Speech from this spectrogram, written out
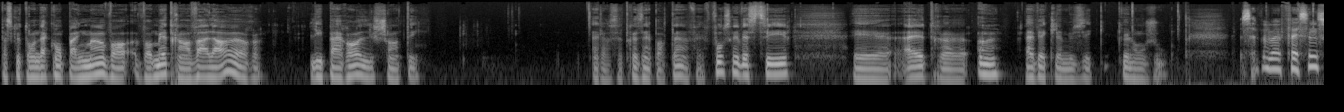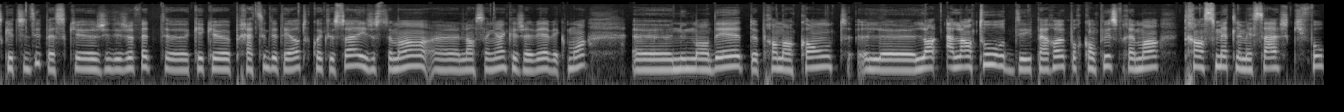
Parce que ton accompagnement va, va mettre en valeur les paroles chantées. Alors, c'est très important. Il faut s'investir et être euh, un avec la musique que l'on joue. Ça me fascine ce que tu dis parce que j'ai déjà fait euh, quelques pratiques de théâtre ou quoi que ce soit et justement, euh, l'enseignant que j'avais avec moi euh, nous demandait de prendre en compte l'alentour des paroles pour qu'on puisse vraiment transmettre le message qu'il faut.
